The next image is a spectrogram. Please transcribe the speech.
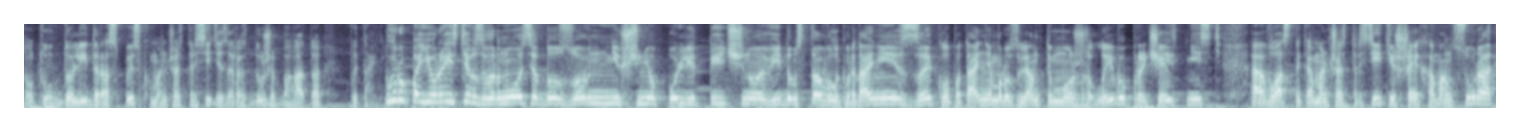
То тут до лідера списку Манчестер Сіті зараз дуже багато питань. Група юристів звернулася до зовнішньополітичного відомства Великобританії з клопотанням розглянути можливу причетність е, власника Манчестер Сіті Шейха Мансура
